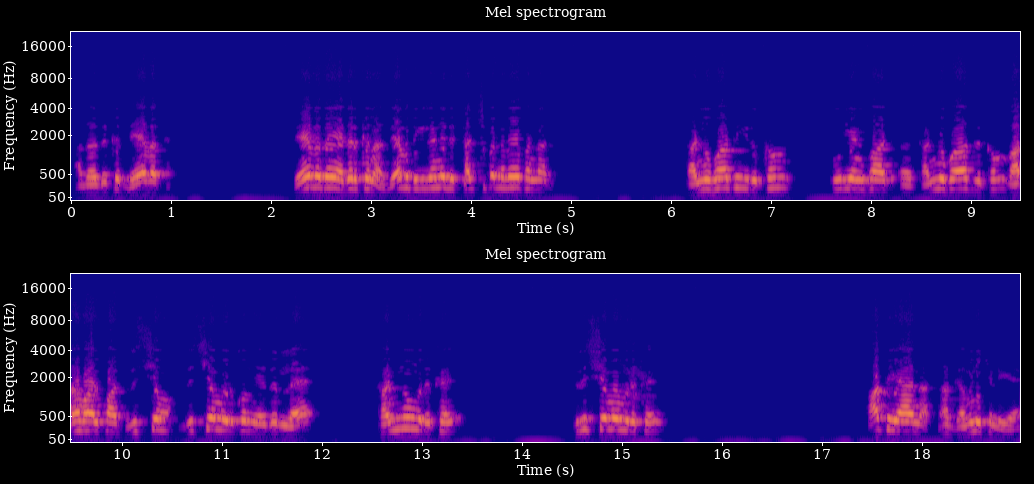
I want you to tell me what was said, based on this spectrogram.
அது அதுக்கு தேவதை. தேவதை எதற்குனா தேவதை இல்லைன்னு இது டச் பண்ணவே பண்ணாது. கண்ணு பாட்டு இருக்கும் சூரியன் பாட்டு கண்ணு பாட்டு இருக்கும் வரவாள் பாட் திருஷ்யம் திருஷ்யம் இருக்கும் எதிரில கண்ணும் இருக்கு திருஷ்யமும் இருக்கு. பாத்தியா நான் கவனிக்கலையே.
